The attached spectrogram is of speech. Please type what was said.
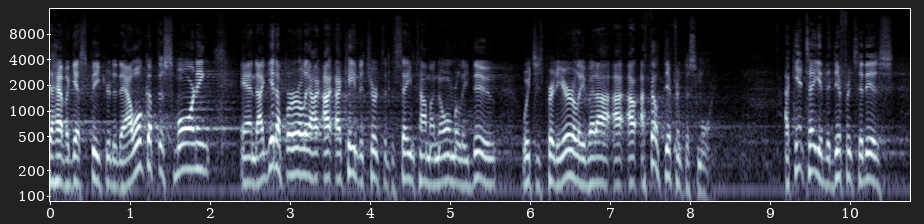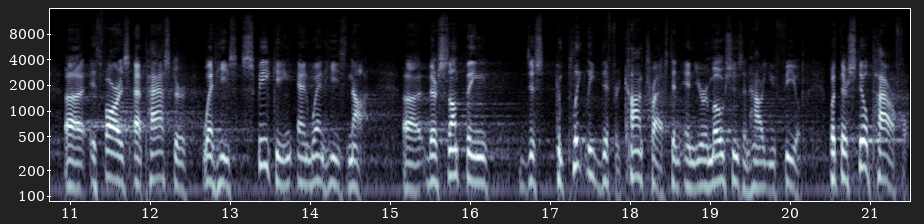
to have a guest speaker today. I woke up this morning and I get up early. I, I came to church at the same time I normally do, which is pretty early, but I, I, I felt different this morning. I can't tell you the difference it is uh, as far as a pastor when he's speaking and when he's not. Uh, there's something just completely different, contrast in, in your emotions and how you feel. But they're still powerful.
